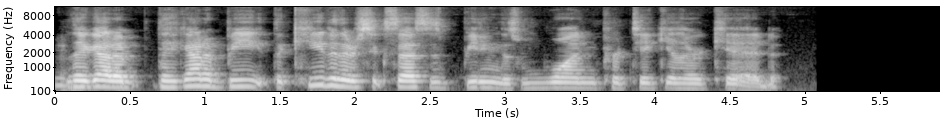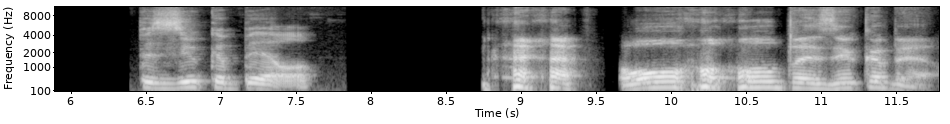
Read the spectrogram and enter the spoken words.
Mm-hmm. They gotta they gotta beat the key to their success is beating this one particular kid. Bazooka Bill. oh, Bazooka Bill.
